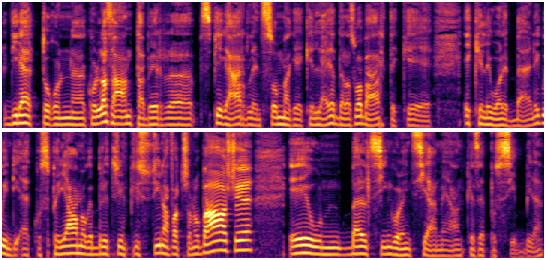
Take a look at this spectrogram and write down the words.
diretto con, con la santa per uh, spiegarle insomma che, che, lei è dalla sua parte e che, e che, le vuole bene. Quindi ecco speriamo che Britney e Cristina facciano pace e un bel singolo insieme anche se è possibile.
